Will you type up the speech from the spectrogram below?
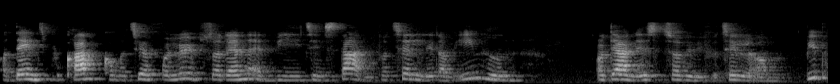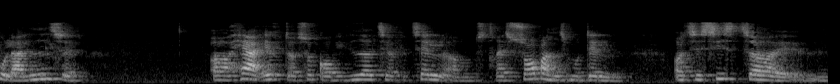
Og dagens program kommer til at forløbe sådan, at vi til en start vil fortælle lidt om enheden, og dernæst så vil vi fortælle om bipolar lidelse, og herefter så går vi videre til at fortælle om stress-sårbarhedsmodellen, og til sidst så, øh,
